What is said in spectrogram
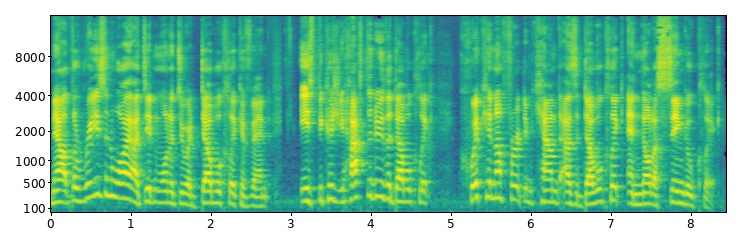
Now, the reason why I didn't want to do a double click event is because you have to do the double click quick enough for it to be counted as a double click and not a single click.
